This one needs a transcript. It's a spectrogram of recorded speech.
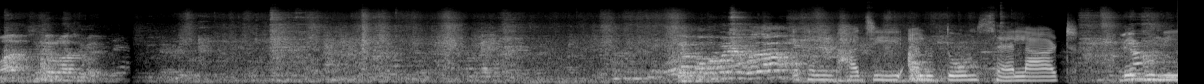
মাছ মাছ এখানে ভাজি, আলুর দম, স্যালাড, বেগুনি,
